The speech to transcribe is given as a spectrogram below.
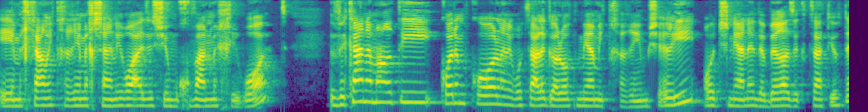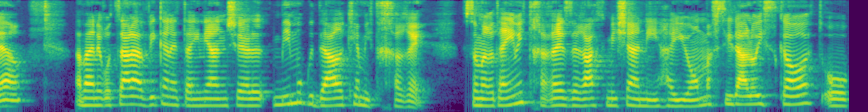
למחקר מתחרים, איך שאני רואה איזשהו מוכוון מכירות. וכאן אמרתי, קודם כל אני רוצה לגלות מי המתחרים שלי, עוד שנייה נדבר על זה קצת יותר, אבל אני רוצה להביא כאן את העניין של מי מוגדר כמתחרה. זאת אומרת, האם מתחרה זה רק מי שאני היום מפסידה לו עסקאות, או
